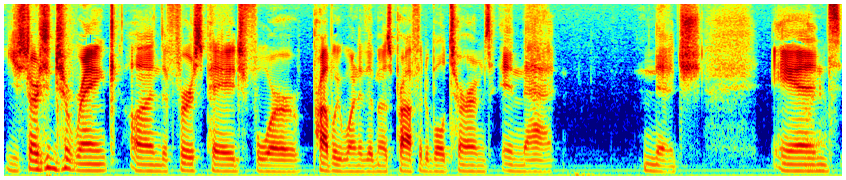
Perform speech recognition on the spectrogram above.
you started to rank on the first page for probably one of the most profitable terms in that niche. And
